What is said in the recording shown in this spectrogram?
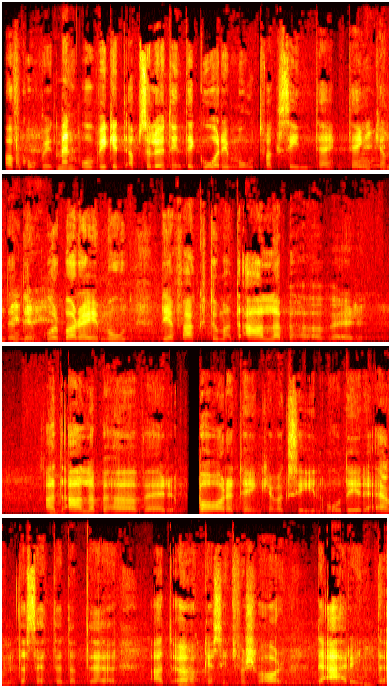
av covid. Men- och vilket absolut inte går emot vaccintänkande, Nej, nej, nej. det går bara emot det faktum att alla behöver att alla behöver bara tänka vaccin och det är det enda sättet att, eh, att öka sitt försvar. Det är det inte.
